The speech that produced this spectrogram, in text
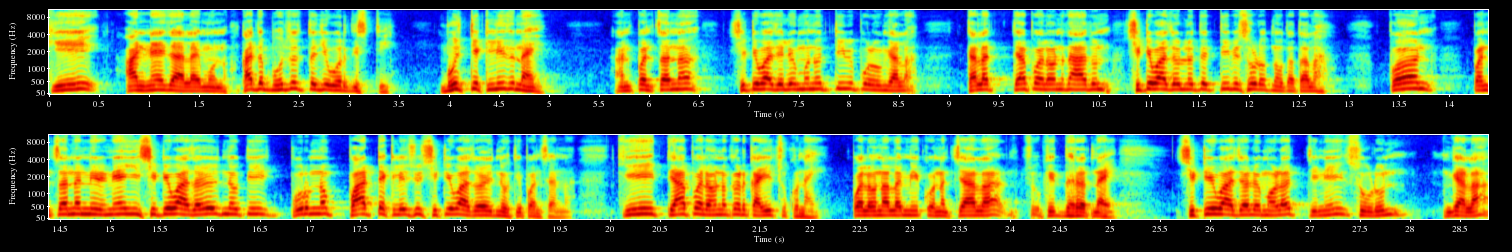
की अन्याय झाला आहे म्हणून. का तर भुजच त्याची वर दिसती. भुज टिकलीच नाही. आणि पंचानं शिटी वाजवली म्हणून ती बी पळून गेला. त्याला त्या पहिलवानात अजून शिटी वाजवली नव्हती ती बी सोडत नव्हता त्याला. पण पंचानं निर्णय ही शिटी वाजवायच नव्हती. पूर्ण पाठ टेकल्याशिवाय शिटी वाजवायच नव्हती पंचानं. की त्या पहिलवानाकडं काही चूक नाही. पहिलवानाला मी कोणाच्याला चुकीत धरत नाही. शिटी वाजवल्यामुळं तिने सोडून गेला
